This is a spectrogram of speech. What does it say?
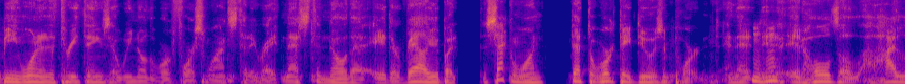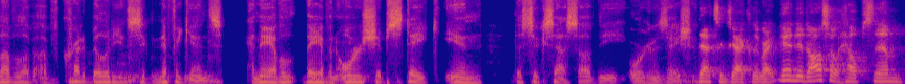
being one of the three things that we know the workforce wants today, right? And that's to know that A, they're valued, but the second one, that the work they do is important and that mm-hmm. it, it, holds a, high level of, of credibility and significance. And they have a, they have an ownership stake in the success of the organization. That's exactly right. And it also helps them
